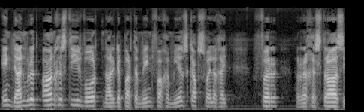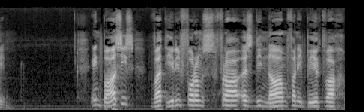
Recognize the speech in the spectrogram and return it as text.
en dan moet het aangestuur word na die departement van gemeenskapsveiligheid vir registratie. En basis wat hierdie vorms vraag is die naam van die beerdwag,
